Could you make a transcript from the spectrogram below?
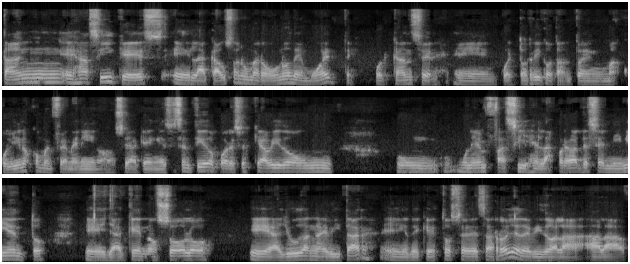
Tan es así que es eh, la causa número uno de muerte por cáncer en Puerto Rico, tanto en masculinos como en femeninos. O sea que en ese sentido, por eso es que ha habido un, énfasis en las pruebas de cernimiento, eh, ya que no solo eh, ayudan a evitar de que esto se desarrolle debido a la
